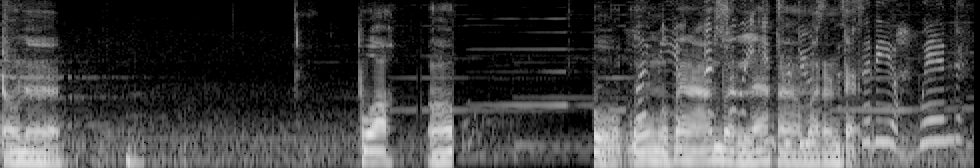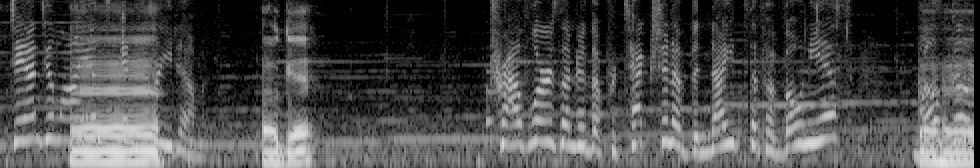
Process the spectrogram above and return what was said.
டவுனு வா. ஓ உங்க பேர் ஆம்பர்ல ஆ மறந்துட்டேன் okay. Travelers under the protection of the Knights of Favonius, Uh-huh. welcome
